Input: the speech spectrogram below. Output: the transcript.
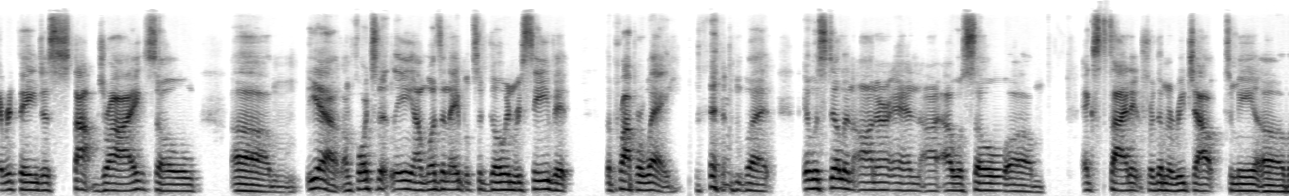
everything just stopped dry. So um yeah, unfortunately I wasn't able to go and receive it the proper way. but it was still an honor, and I, I was so um, excited for them to reach out to me uh,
